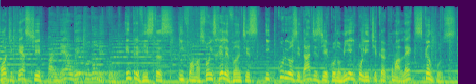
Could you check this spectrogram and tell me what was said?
Podcast Painel Econômico. Entrevistas, informações relevantes e curiosidades de economia e política com Alex Campos.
